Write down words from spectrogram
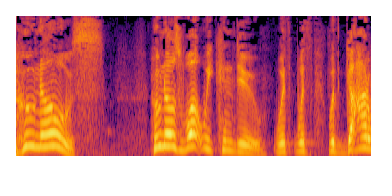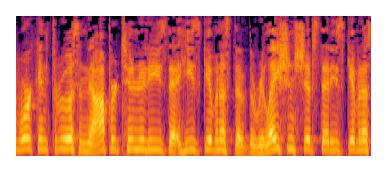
who knows? Who knows what we can do with, with, with God working through us and the opportunities that He's given us, the, the relationships that He's given us.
